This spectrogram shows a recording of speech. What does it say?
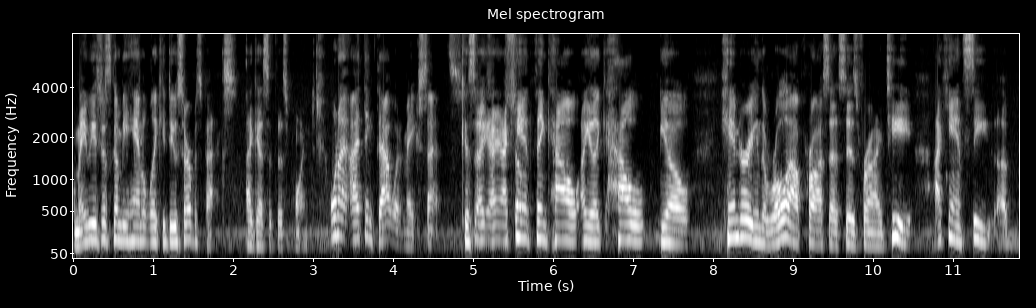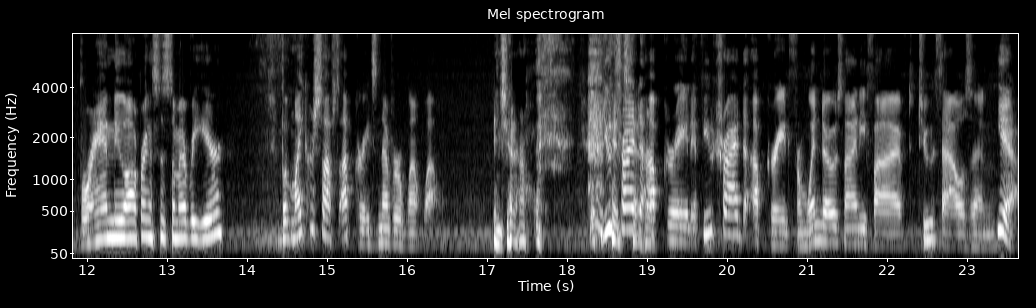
Maybe it's just going to be handled like you do service packs. I guess at this point, Well, I, I think that would make sense. because I, I, I So- can't think how I like how you know hindering the rollout process is for IT. I can't see a brand new operating system every year But Microsoft's upgrades never went well. in general. If you tried to upgrade, if you tried to upgrade from Windows 95 to 2000 yeah,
